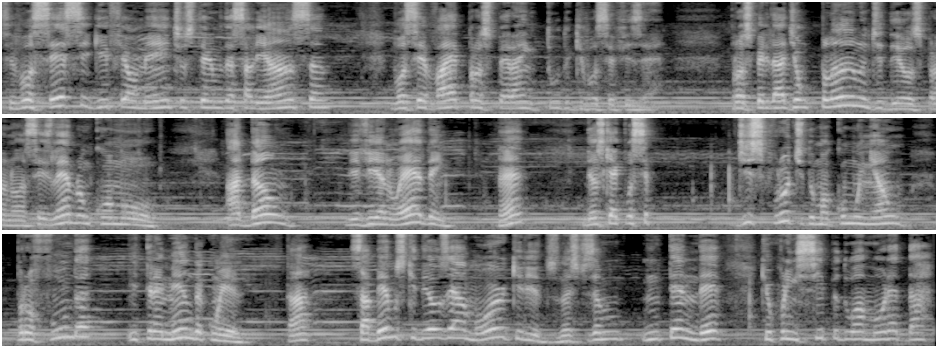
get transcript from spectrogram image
Se você seguir fielmente os termos dessa aliança, você vai prosperar em tudo que você fizer. Prosperidade é um plano de Deus para nós. Vocês lembram como Adão vivia no Éden, né? Deus quer que você desfrute de uma comunhão profunda e tremenda com Ele, tá? Sabemos que Deus é amor, queridos. Nós precisamos entender que o princípio do amor é dar.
